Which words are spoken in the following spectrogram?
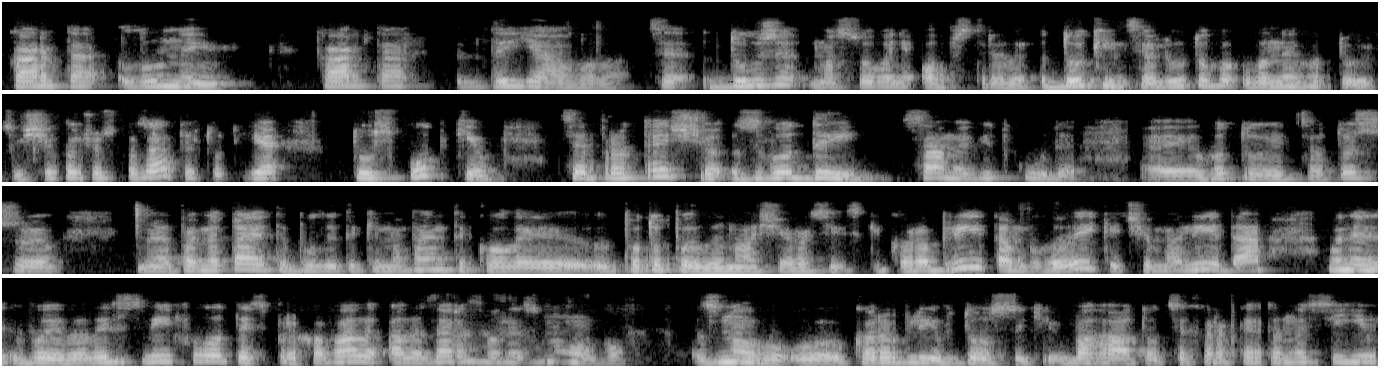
Карта Луни, карта диявола. Це дуже масовані обстріли. До кінця лютого вони готуються. Ще хочу сказати: тут є туз кубків. Це про те, що з води саме відкуди е, готується. Тож е, пам'ятаєте, були такі моменти, коли потопили наші російські кораблі, там великі чи малі. Да? Вони вивели свій флот, десь приховали, але зараз вони знову. Знову о, кораблів досить багато цих ракетоносіїв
